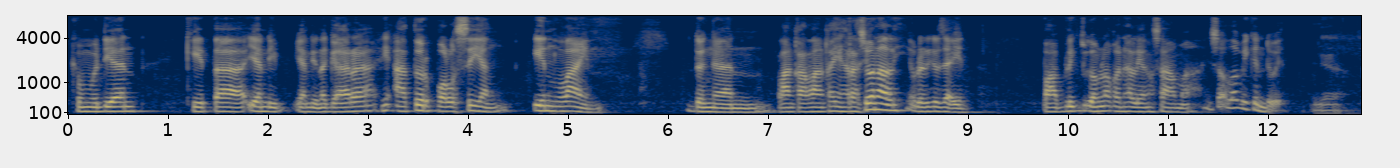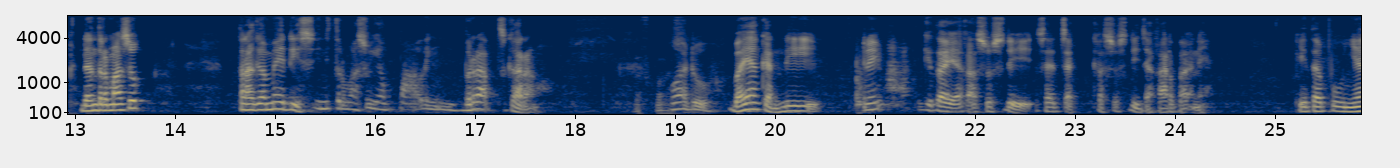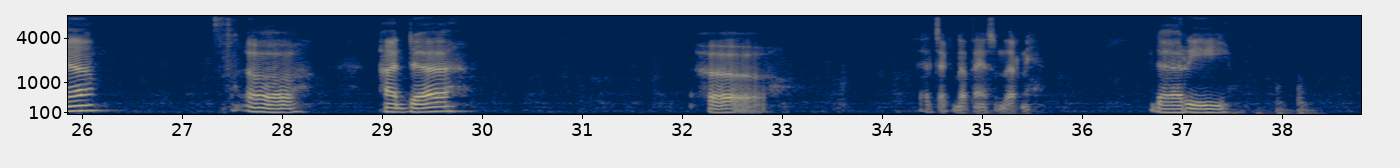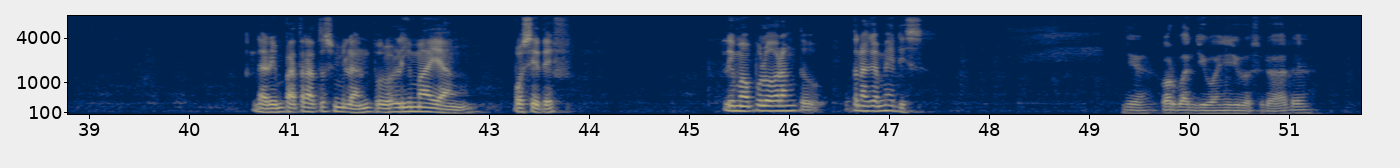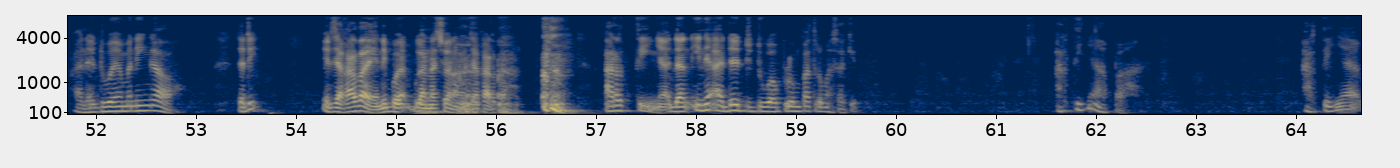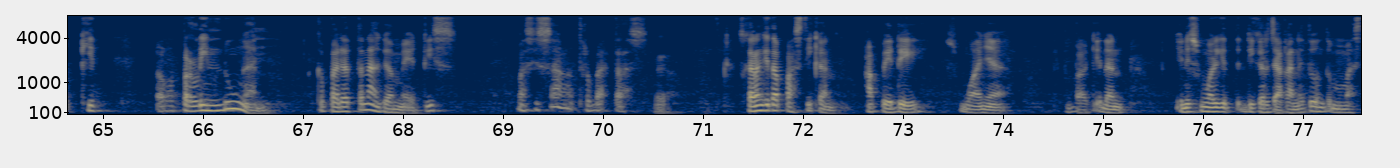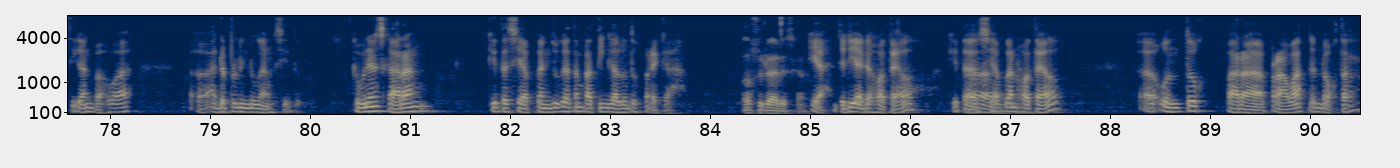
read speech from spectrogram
Kemudian kita yang di yang di negara ini atur policy yang inline dengan langkah-langkah yang rasional nih yang udah dikerjain. Publik juga melakukan hal yang sama. Insya Allah we can do it. Ya. Dan termasuk tenaga medis ini termasuk yang paling berat sekarang. Waduh, bayangkan di ini kita ya kasus di saya cek kasus di Jakarta nih. Kita punya eh ada eh saya cek datanya sebentar nih. Dari dari 495 yang positif 50 orang tuh tenaga medis. Ya, korban jiwanya juga sudah ada. Ada dua yang meninggal. Jadi ini Jakarta ya, ini bukan, bukan nasional Jakarta. Artinya dan ini ada di 24 rumah sakit. Artinya apa? Artinya kit, apa, perlindungan kepada tenaga medis masih sangat terbatas. Ya. Sekarang kita pastikan APD semuanya dipakai dan ini semua di- dikerjakan itu untuk memastikan bahwa eh, ada perlindungan di situ. Kemudian sekarang kita siapkan juga tempat tinggal untuk mereka. Oh, sudah ada sekarang. Ya, jadi ada hotel. Kita siapkan hotel eh, untuk para perawat dan dokter.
